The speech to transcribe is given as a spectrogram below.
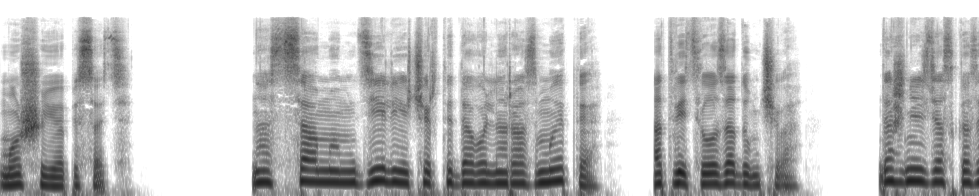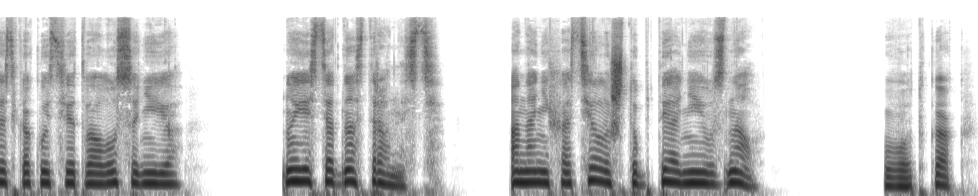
Можешь ее описать?» «На самом деле ее черты довольно размыты», — ответила задумчиво. «Даже нельзя сказать, какой цвет волос у нее. Но есть одна странность. Она не хотела, чтобы ты о ней узнал. «Вот как?»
